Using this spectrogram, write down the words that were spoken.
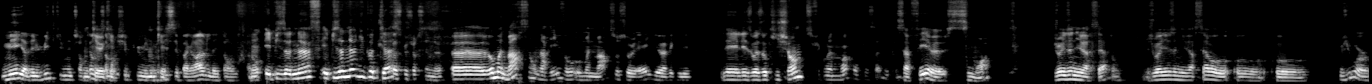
mais il y avait le 8 qui venait de sortir, Ok, donc ça ok. marchait plus. Mais je me Ok. suis dit, c'est pas grave, il a été enregistré. Épisode 9, épisode 9 du podcast. sûr que c'est 9. Euh, au mois de mars, on arrive au, au mois de mars, au soleil, euh, avec les, les, les oiseaux qui chantent. Ça fait combien de mois qu'on fait ça, du coup? Ça fait 6 mois. Joyeux anniversaire. Donc, Joyeux anniversaire au, au, au... Viewers,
